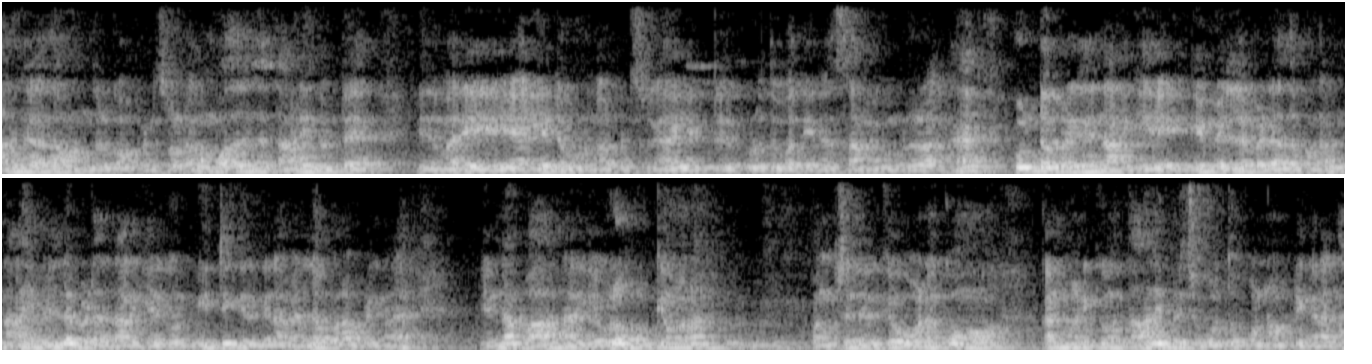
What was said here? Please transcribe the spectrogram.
அதுக்காக தான் வந்திருக்கோம் அப்படின்னு சொல்கிறாங்க முதல்ல இந்த தாலி தொட்டு இது மாதிரி ஐயட்டை கொடுங்க அப்படின்னு சொல்லி ஐயட்டு கொடுத்து பார்த்தீங்கன்னா சாமி கும்பிடுறாங்க. கும்பிட்ட பிறகு நாளைக்கு எங்கேயும் வெளில போயிடாதப்பாங்க நாளைக்கு வெளில போயிடாது நாளைக்கு எனக்கு ஒரு மீட்டிங் இருக்குது நான் வெளில போகிறேன் அப்படிங்கிறேன் என்னப்பா? நாளைக்கு எவ்வளோ முக்கியமான ஃபங்க்ஷன் இருக்குது உனக்கும் கண்மணிக்கும் தாலி பிரித்து கொடுத்து போடணும் அப்படிங்கிறாங்க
